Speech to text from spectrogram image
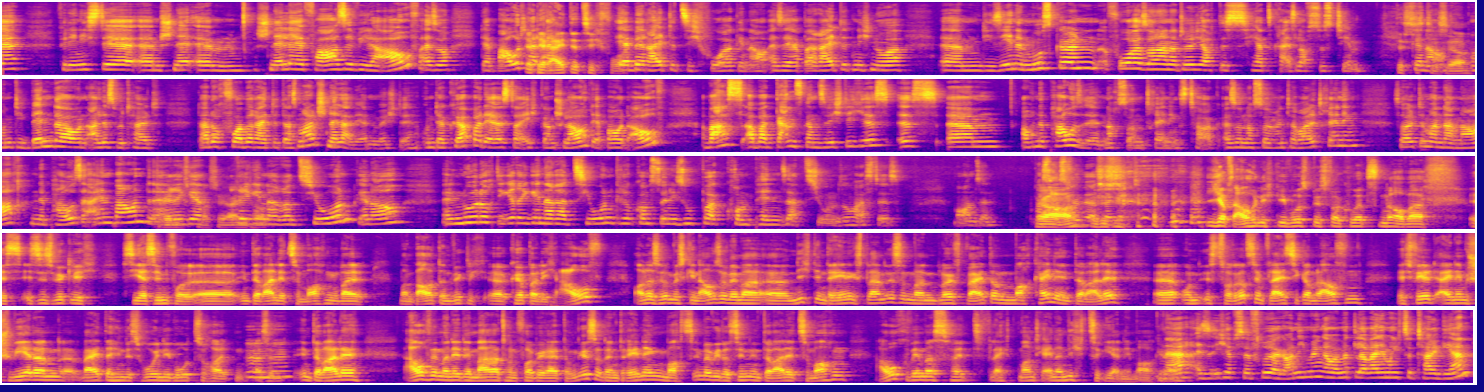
für die nächste ähm, schnell, ähm, schnelle Phase wieder auf. Also der baut er halt. bereitet sich vor. Er bereitet sich vor, genau. Also er bereitet nicht nur ähm, die Sehnenmuskeln vor, sondern natürlich auch das Herz-Kreislauf-System. Das genau. Das, ja. Und die Bänder und alles wird halt dadurch vorbereitet, dass man halt schneller werden möchte. Und der Körper, der ist da echt ganz schlau, der baut auf. Was aber ganz, ganz wichtig ist, ist ähm, auch eine Pause nach so einem Trainingstag. Also nach so einem Intervalltraining sollte man danach eine Pause einbauen, eine Rege Regeneration, genau. Weil nur durch die Regeneration kommst du in die Superkompensation, so heißt es. Wahnsinn. Was ja, ist, ich habe es auch nicht gewusst bis vor kurzem, aber es, es ist wirklich sehr sinnvoll, äh, Intervalle zu machen, weil man baut dann wirklich äh, körperlich auf. Andersrum ist genauso, wenn man äh, nicht im Trainingsplan ist und man läuft weiter und macht keine Intervalle äh, und ist zwar trotzdem fleißig am Laufen, es fällt einem schwer dann weiterhin das hohe Niveau zu halten. Mhm. Also Intervalle, auch wenn man nicht in Marathonvorbereitung ist oder im Training, macht es immer wieder Sinn, Intervalle zu machen, auch wenn man es halt vielleicht manch einer nicht so gerne mag. Na, ja. also ich habe es ja früher gar nicht mögen, aber mittlerweile mag ich es total gern.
